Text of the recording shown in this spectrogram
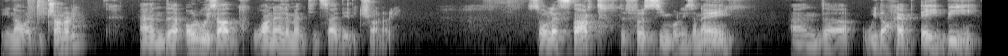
in our dictionary and uh, always add one element inside the dictionary. So let's start. The first symbol is an A and uh, we don't have AB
